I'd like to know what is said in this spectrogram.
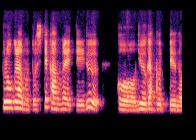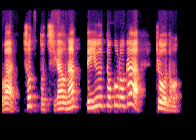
プログラムとして考えているこう留学っていうのはちょっと違うなっていうところが今日の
